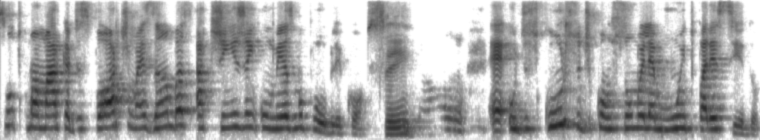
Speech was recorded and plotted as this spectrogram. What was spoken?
Junto com uma marca de esporte, mas ambas atingem o mesmo público. Sim. Então, é, o discurso de consumo ele é muito parecido,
